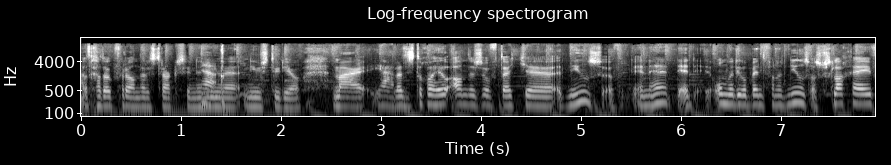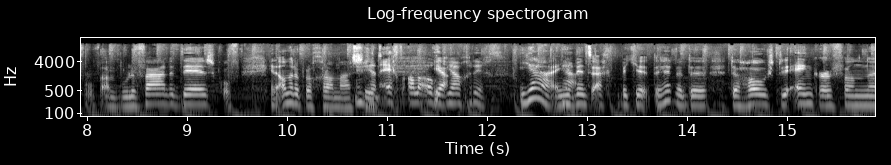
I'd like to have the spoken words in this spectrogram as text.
Dat gaat ook veranderen straks in een Ja. nieuwe, nieuwe studio. Maar ja, dat is toch wel heel anders of dat je het nieuws, of, en, hè, het onderdeel bent van het nieuws als verslaggever, of aan Boulevard de Desk, of in andere programma's zit. zijn echt alle ogen Ja. op jou gericht. Ja, en je bent eigenlijk een beetje de, de, de host, de anker van eh,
